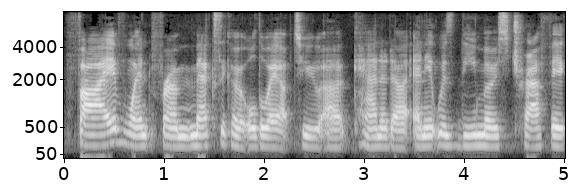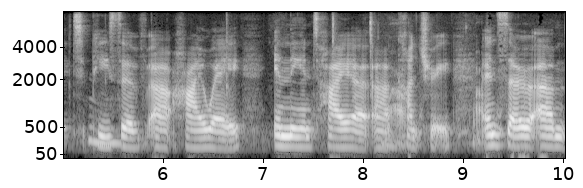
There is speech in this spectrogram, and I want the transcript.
5 went from Mexico all the way up to uh, Canada, and it was the most trafficked piece of uh, highway in the entire uh, country. And so um,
